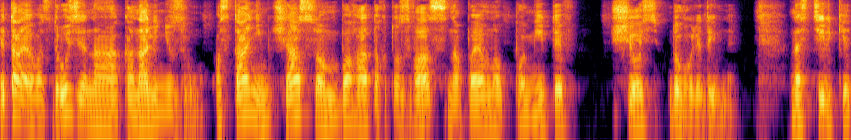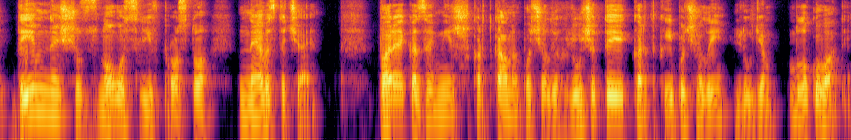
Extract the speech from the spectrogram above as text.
Вітаю вас, друзі, на каналі Newsroom. Останнім часом багато хто з вас, напевно, помітив щось доволі дивне. Настільки дивне, що знову слів просто не вистачає. Перекази між картками почали глючити, картки почали людям блокувати.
